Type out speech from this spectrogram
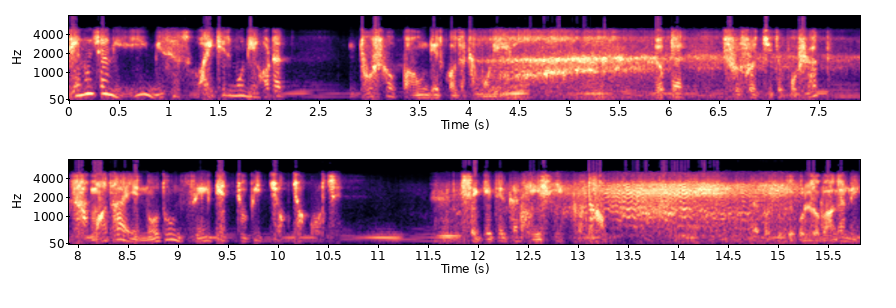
কেন জানি মিসেস হোয়াইটের মনে হঠাৎ দুশো পাউন্ডের কথাটা মনে এলো। লোকটার সুসজ্জিত পোশাক মাথায় নতুন সিল্কের টুপি চকচক করছে। সে গেটের কাছে এসে প্রথম তারপর বাগানে।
